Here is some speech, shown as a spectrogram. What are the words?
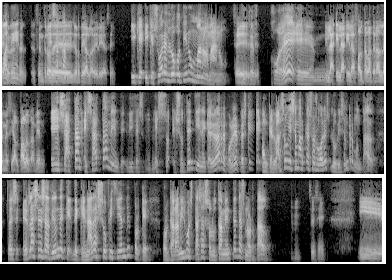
Boateng. El centro de Jordi Alba diría, sí. Y que, y que Suárez luego tiene un mano a mano. Sí, dices, joder. Em, y, la, y, la, y, la, falta lateral de Messi al palo también. Exactamente, exactamente. Dices, eso, eso te tiene que ayudar a reponer. Pero es que aunque el Barça hubiese marcado esos goles, lo hubiesen remontado. Entonces, es la sensación de que, de que nada es suficiente porque, porque ahora mismo estás absolutamente desnortado. Sí, sí. Y,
